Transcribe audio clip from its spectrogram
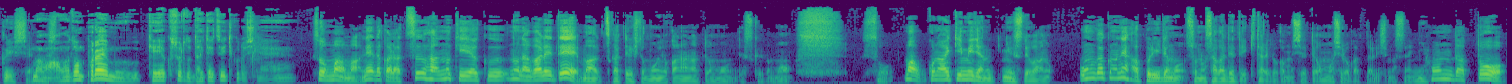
くりしちゃいまました。あ Amazon プライム契約すると大体ついてくるしね。そう、まあまあね。だから通販の契約の流れで、まあ使ってる人も多いのかななんて思うんですけども。そう。まあこの IT メディアのニュースでは、あの、音楽のね、アプリでもその差が出てきたりとかもしてて面白かったりしますね。日本だと、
